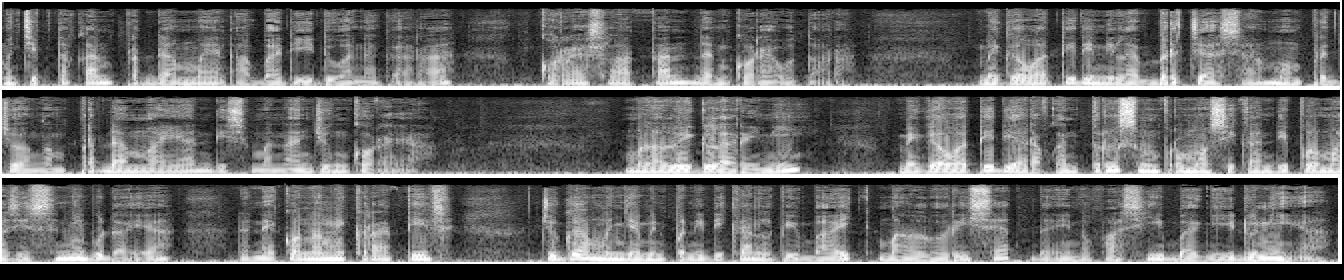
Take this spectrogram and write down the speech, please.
menciptakan perdamaian abadi dua negara, Korea Selatan dan Korea Utara. Megawati dinilai berjasa memperjuangkan perdamaian di semenanjung Korea. Melalui gelar ini, Megawati diharapkan terus mempromosikan diplomasi seni budaya dan ekonomi kreatif, juga menjamin pendidikan lebih baik melalui riset dan inovasi bagi dunia.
